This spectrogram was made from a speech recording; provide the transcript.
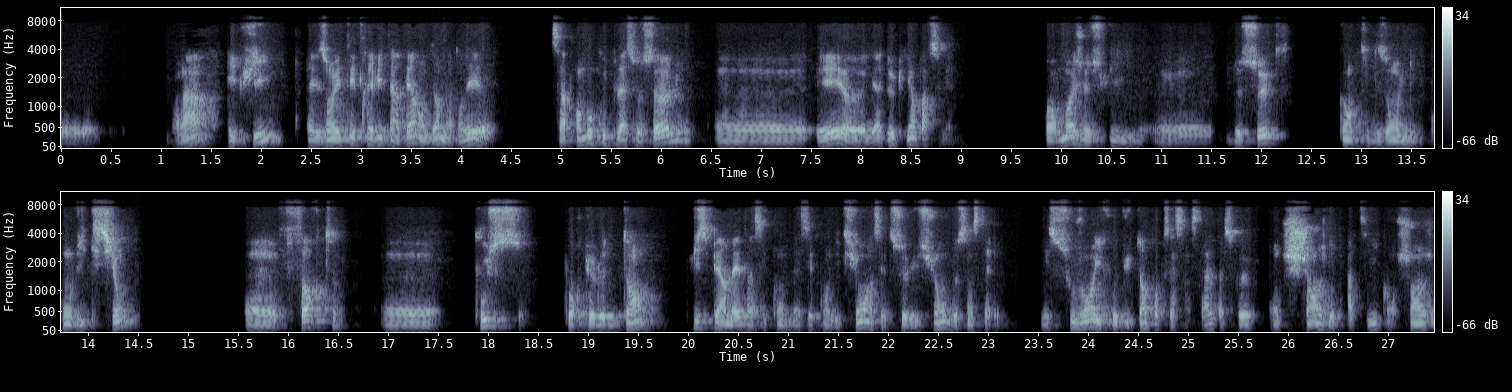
euh, voilà. Et puis, elles ont été très vite internes en disant, mais attendez, ça prend beaucoup de place au sol et il y a deux clients par semaine. Or, moi, je suis de ceux qui, quand ils ont une conviction forte, poussent pour que le temps puisse permettre à, ces, à cette conviction, à cette solution de s'installer. Et souvent, il faut du temps pour que ça s'installe parce qu'on change des pratiques, on change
